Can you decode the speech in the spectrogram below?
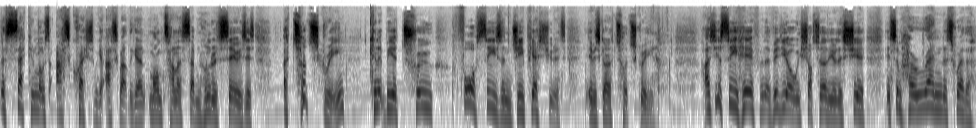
The second most asked question we get asked about the Montana 700 series is a touchscreen can it be a true four season GPS unit if it's got a touchscreen? As you see here from the video we shot earlier this year in some horrendous weather,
